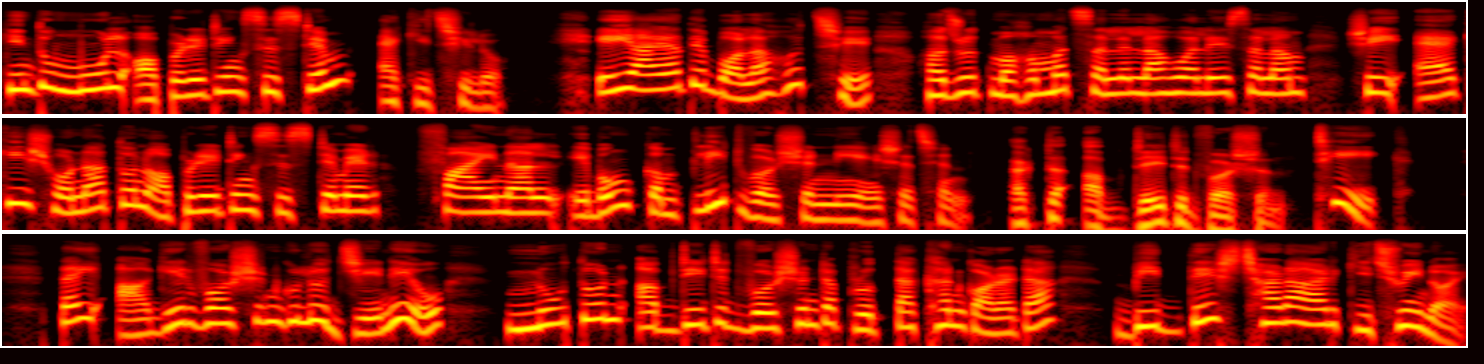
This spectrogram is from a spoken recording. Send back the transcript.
কিন্তু মূল অপারেটিং সিস্টেম একই ছিল। এই আয়াতে বলা হচ্ছে হজরত মোহাম্মদ সাল্লাহু আলাইসাল্লাম সেই একই সনাতন অপারেটিং সিস্টেমের ফাইনাল এবং কমপ্লিট ভার্সন নিয়ে এসেছেন। একটা আপডেটেড ভার্সন ঠিক। তাই আগের ভার্সনগুলো জেনেও নতুন আপডেটেড ভার্সনটা প্রত্যাখ্যান করাটা বিদ্বেষ ছাড়া আর কিছুই নয়।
